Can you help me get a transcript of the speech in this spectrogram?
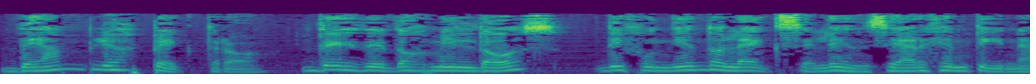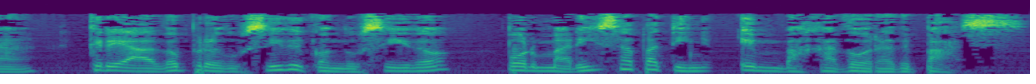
de amplio espectro. Desde 2002, difundiendo la excelencia argentina. Creado, producido y conducido por Marisa Patiño, embajadora de paz.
